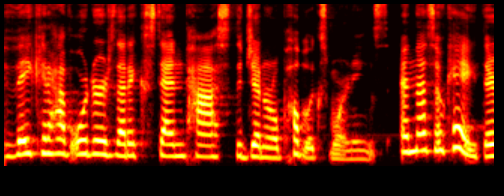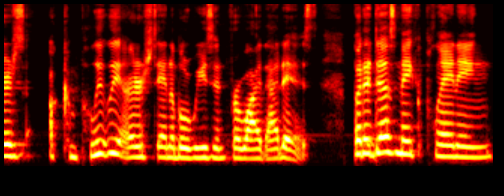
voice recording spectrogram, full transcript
they could have orders that extend past the general public's warnings. And that's okay. There's a completely understandable reason for why that is. But it does make planning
